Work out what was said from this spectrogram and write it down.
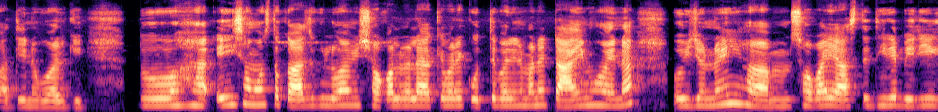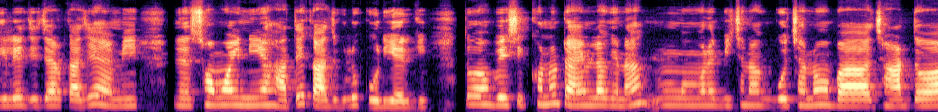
পাতিয়ে নেব আর কি। তো হ্যাঁ এই সমস্ত কাজগুলো আমি সকালবেলা একেবারে করতে পারি না মানে টাইম হয় না। ওই জন্যই সবাই আসতে ধীরে বেরিয়ে গেলে যে যার কাজে আমি সময় নিয়ে হাতে কাজগুলো করি আর কি। তো বেশিক্ষণও টাইম লাগে না মানে বিছানা গোছানো বা ঝাঁট দেওয়া,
